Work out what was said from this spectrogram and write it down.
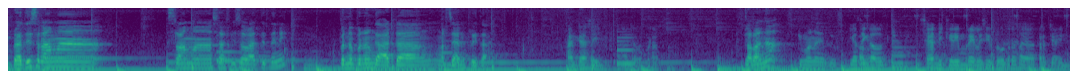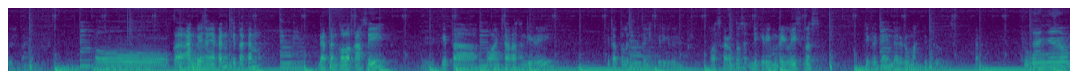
berarti selama selama self isolated ini Hmm. bener-bener nggak ada ngerjain berita? Ada sih ada beberapa. Caranya gimana itu? Ya tinggal saya dikirim rilis itu terus saya kerjain biasanya oh kayak kan biasanya kan kita kan datang ke lokasi kita wawancara sendiri kita tulis beritanya sendiri gitu. Kalau sekarang tuh dikirim rilis terus dikerjain dari rumah gitu. Bukannya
